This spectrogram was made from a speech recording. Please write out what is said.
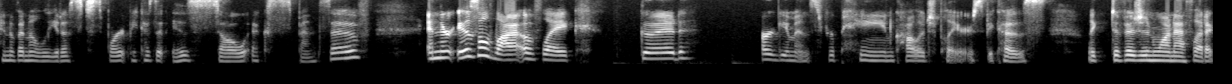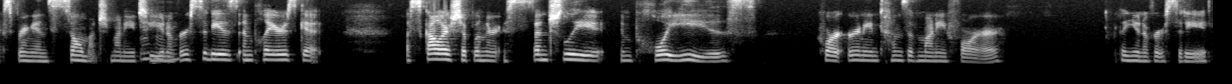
kind of an elitist sport because it is so expensive. And there is a lot of like good arguments for paying college players because like division 1 athletics bring in so much money to Mhm. universities and players get a scholarship when they're essentially employees who are earning tons of money for the university.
